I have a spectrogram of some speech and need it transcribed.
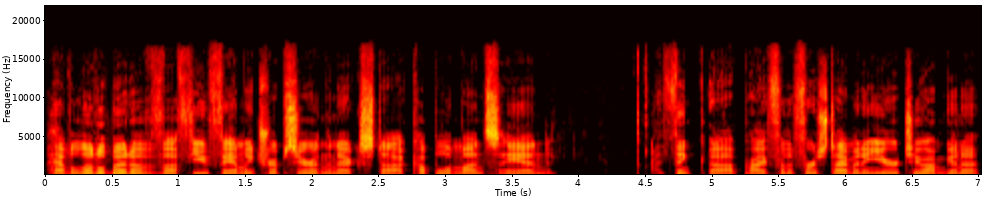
have a little bit of a few family trips here in the next uh, couple of months, and I think uh, probably for the first time in a year or two, I'm gonna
